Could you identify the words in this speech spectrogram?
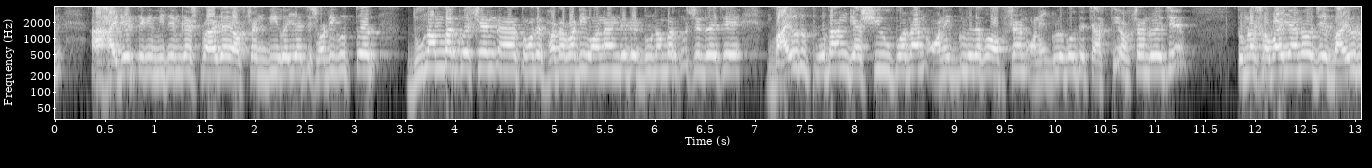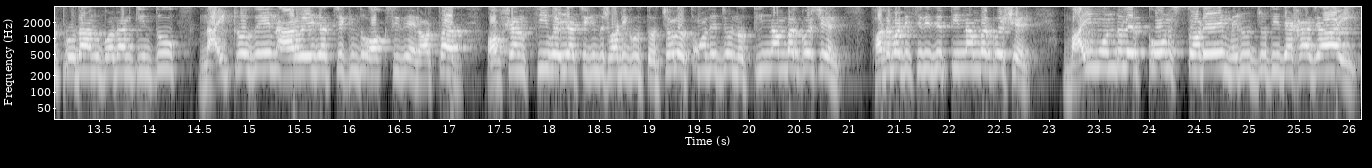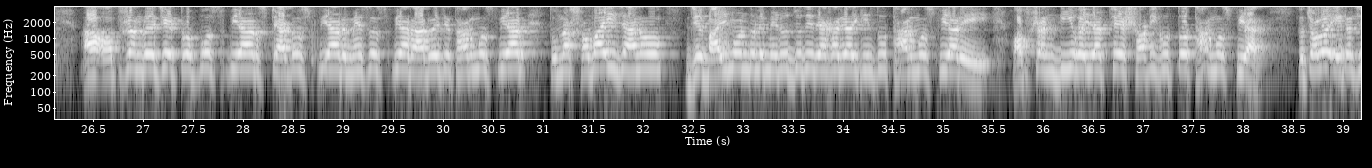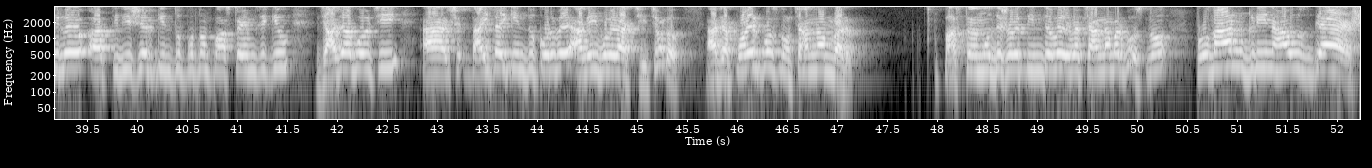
হাইড্রেট থেকে মিথেন গ্যাস পাওয়া যায়, অপশন বি হয়ে যাচ্ছে সঠিক উত্তর। দু নম্বর কোয়েশ্চেন তোমাদের ফাটাফাটি ওয়ান হান্ড্রেডের দু নম্বর কোশ্চেন রয়েছে। বায়ুর প্রধান গ্যাসীয় উপাদান, অনেকগুলো দেখো অপশন, অনেকগুলো বলতে চারটি অপশন রয়েছে। তোমরা সবাই জানো যে বায়ুর প্রধান উপাদান কিন্তু নাইট্রোজেন আর হয়ে যাচ্ছে কিন্তু অক্সিজেন। অর্থাৎ অপশান সি হয়ে যাচ্ছে কিন্তু সঠিক উত্তর। চলো তোমাদের জন্য তিন নাম্বার কোয়েশ্চেন ফাটাফাটি সিরিজের তিন নাম্বার কোশ্চেন বায়ুমণ্ডলের কোন স্তরে মেরুজ্যোতি দেখা যায়? অপশন রয়েছে ট্রোপোস্পিয়ার স্ট্যাটোস্পিয়ার মেসোস্পিয়ার আর রয়েছে থার্মোস্পিয়ার তোমরা সবাই জানো যে বায়ুমণ্ডলে মেরুজ্যোতি দেখা যায় কিন্তু থার্মোস্পিয়ারে অপশন ডি হয়ে যাচ্ছে সঠিক উত্তর থার্মোস্পিয়ার তো চলো, এটা ছিল তিরিশের কিন্তু প্রথম পাঁচটা এমসিকিউ যা যা বলছি তাই তাই কিন্তু করবে, আগেই বলে রাখছি। চলো আচ্ছা পরের প্রশ্ন, চার নাম্বার। পাঁচটার মধ্যে সবে তিনটে হলো, এবার চার নাম্বার প্রশ্ন। প্রধান গ্রিন হাউস গ্যাস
